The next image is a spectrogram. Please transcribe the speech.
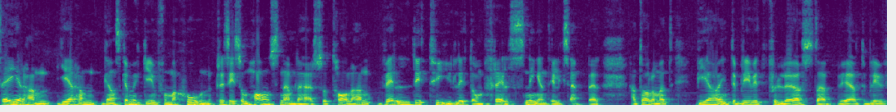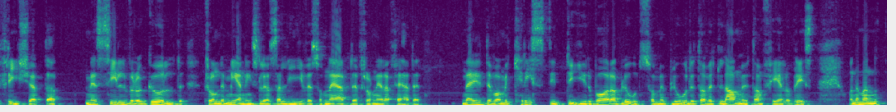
säger han, ger han ganska mycket information. Precis som Hans nämnde här så talar han väldigt tydligt om frälsningen till exempel. Han talar om att vi har inte blivit förlösta, vi har inte blivit friköpta med silver och guld från det meningslösa livet som ni ärvde från era fäder. Nej, det var med Kristi dyrbara blod som med blodet av ett lamm utan fel och brist. Och när man,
